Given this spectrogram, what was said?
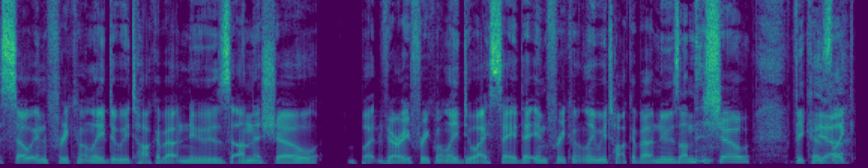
so infrequently do we talk about news on this show. But very frequently, do I say that infrequently we talk about news on this show? Because, Yeah. like,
